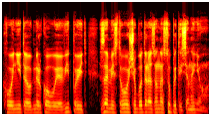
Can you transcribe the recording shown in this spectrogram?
Хуаніта обмірковує відповідь замість того, щоб одразу насупитися на нього.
